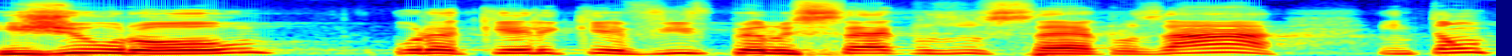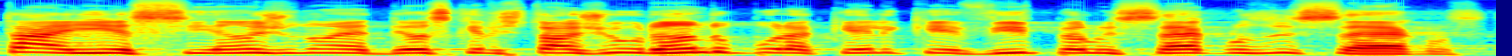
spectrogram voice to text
E jurou por aquele que vive pelos séculos dos séculos. Ah, então está aí, esse anjo não é Deus, que ele está jurando por aquele que vive pelos séculos dos séculos.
